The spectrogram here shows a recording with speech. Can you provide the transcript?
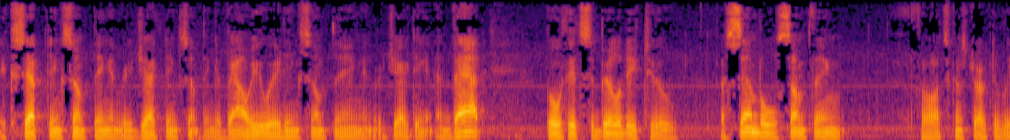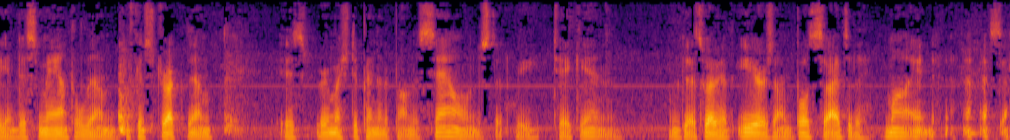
accepting something and rejecting something, evaluating something and rejecting it, and that, both its ability to assemble something, thoughts constructively, and dismantle them, deconstruct them, is very much dependent upon the sounds that we take in. And that's why we have ears on both sides of the mind. so,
